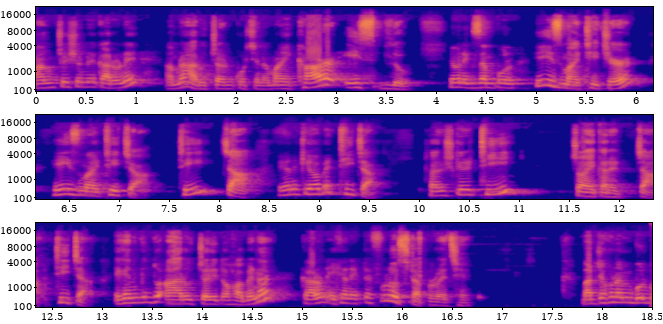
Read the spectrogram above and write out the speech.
পাংচুয়েশনের কারণে আমরা আর উচ্চারণ করছি না। মাই কার ইজ ব্লু যেমন example he is my teacher he is my teacher ঠি চা এখানে কি হবে? ঠিচা সংস্কারের ঠি চয়কারের চা ঠিচা এখানে কিন্তু আর উচ্চারিত হবে না, কারণ এখানে একটা ফুল স্টপ রয়েছে। বাট যখন আমি বলব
